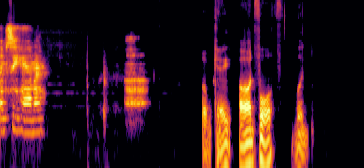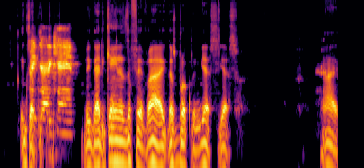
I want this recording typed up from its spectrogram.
MC Hammer. Uh, okay, odd fourth, but exactly. Big Daddy Kane. Big Daddy Kane is the fifth. All right, that's Brooklyn. Yes, yes. All right,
